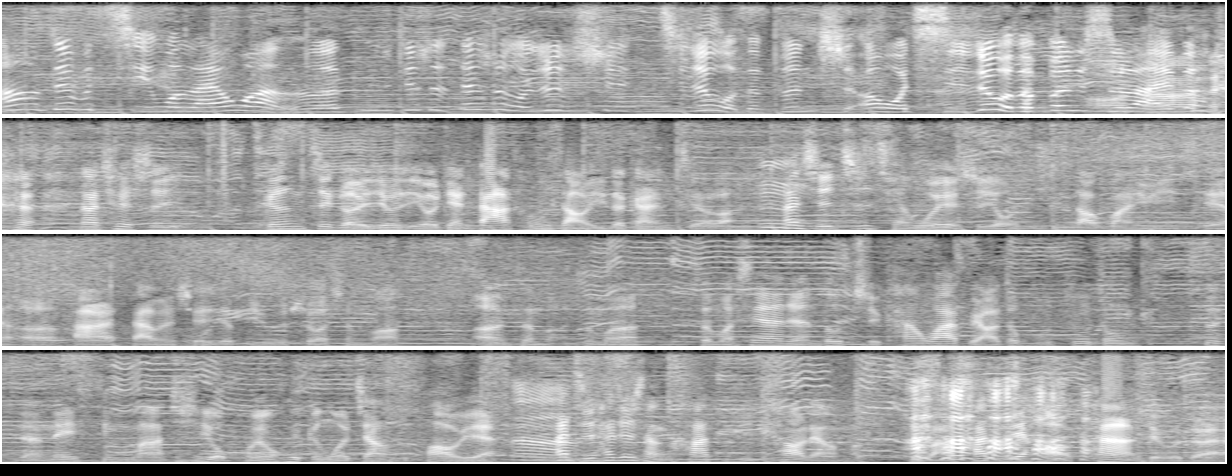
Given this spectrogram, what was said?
啊，对不起，我来晚了，就是，但是我就去骑着我的奔驰，哦，我骑着我的奔驰来的。那确实。跟这个就有点大同小异的感觉了，但其实之前我也是有听到关于一些呃凡尔赛文学，就比如说什么，嗯，怎么怎么怎么现在人都只看外表，都不注重自己的内心吗？就是有朋友会跟我这样子抱怨，他其实他就想夸自己漂亮嘛，对吧？夸自己好看，对不对？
